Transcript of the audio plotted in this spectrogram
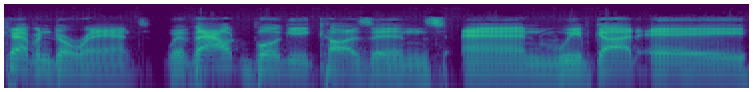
Kevin Durant, without Boogie Cousins, and we've got a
